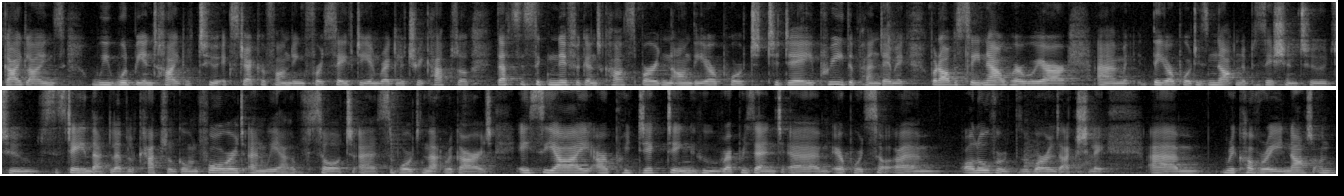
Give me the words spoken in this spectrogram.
guidelines, we would be entitled to exchequer funding for safety and regulatory capital. That's a significant cost burden on the airport today, pre the pandemic, but obviously now where we are, um, the airport is not in a position to, to sustain that level of capital going forward and we have sought uh, support in that regard. ACI are predicting who represent um, airports um, all over the world actually, um, recovery not on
